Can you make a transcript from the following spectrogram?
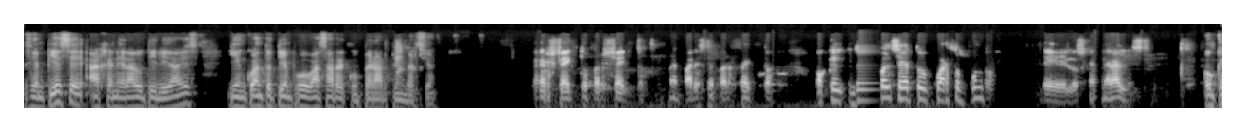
se empiece a generar utilidades y en cuánto tiempo vas a recuperar tu inversión? Perfecto, perfecto. Me parece perfecto. Ok, entonces, ¿cuál sería tu cuarto punto de los generales? Ok,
